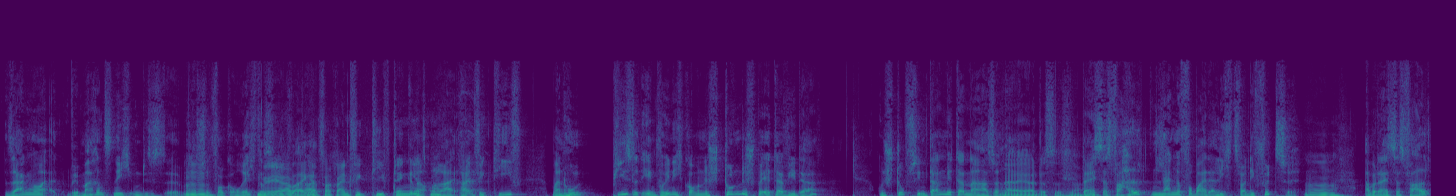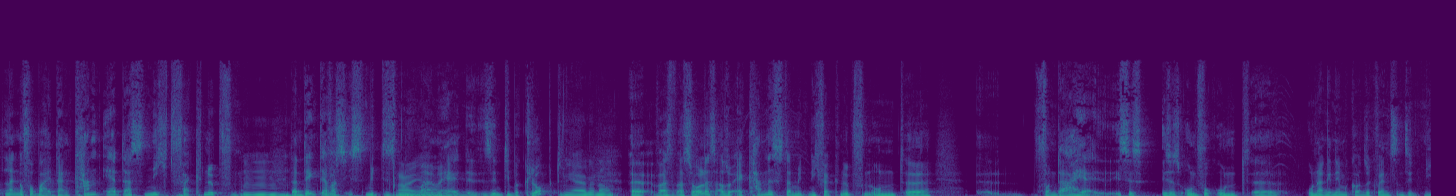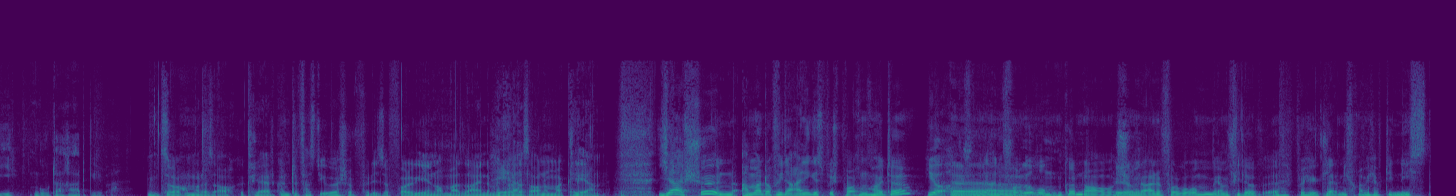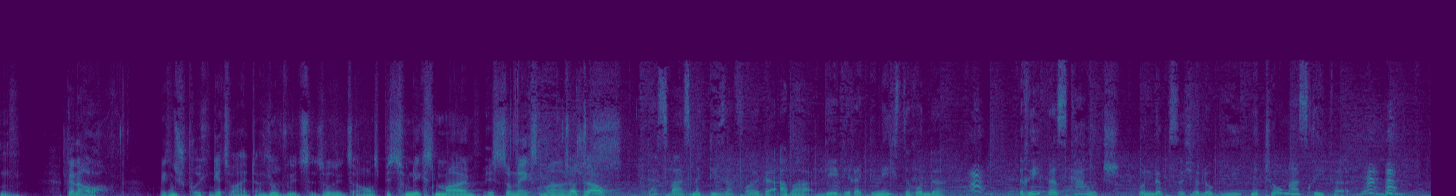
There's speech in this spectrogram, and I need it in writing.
sagen wir mal, wir machen es nicht und das, äh, hast du vollkommen recht, dass Mhm. ja, du dich ja, weigerst. einfach rein fiktiv denken Genau, rein, rein fiktiv. Mein Hund pieselt irgendwo hin, ich komme eine Stunde später wieder und stupst ihn dann mit der Nase rein. Ja, ja, das ist ja. Dann ist das Verhalten lange vorbei. Da liegt zwar die Pfütze, aber dann ist das Verhalten lange vorbei. Dann kann er das nicht verknüpfen. Dann denkt er, was ist mit diesem, Ah, ja. sind die bekloppt? Ja, genau. Äh, was, was soll das? Also er kann es damit nicht verknüpfen und äh, äh, von daher ist es, ist es Unfug und äh, unangenehme Konsequenzen sind nie ein guter Ratgeber. So haben wir das auch geklärt. Könnte fast die Überschrift für diese Folge hier nochmal sein, damit wir Ja. das auch nochmal klären. Ja, schön. Haben wir doch wieder einiges besprochen heute. Ja, haben wir schon wieder eine Folge rum. Genau, ist Ja. schon wieder eine Folge rum. Wir haben viele äh, Sprüche geklärt und ich freue mich auf die nächsten. Genau. Mit den Sprüchen geht's weiter. So, sieht's- so sieht's aus. Bis zum nächsten Mal. Bis zum nächsten Mal. Ciao, Tschüss. ciao. Das war's mit dieser Folge, aber geh direkt die nächste Runde. Riepes Couch, Hundepsychologie mit Thomas Riepe.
